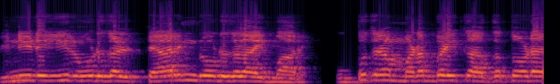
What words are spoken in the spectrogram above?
പിന്നീട് ഈ റോഡുകൾ ടാറിംഗ് റോഡുകളായി മാറി. ഉപ്പുതറ മടമ്പഴി കാക്കത്തോട്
